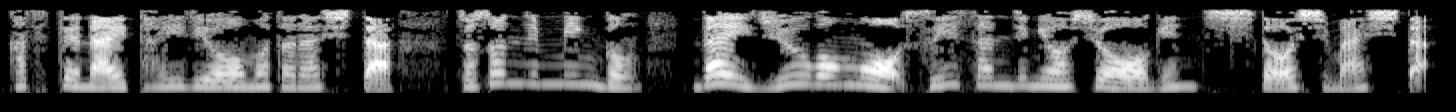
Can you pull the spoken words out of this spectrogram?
かつてない大量をもたらした、著村人民軍第15号水産事業所を現地指導しました。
